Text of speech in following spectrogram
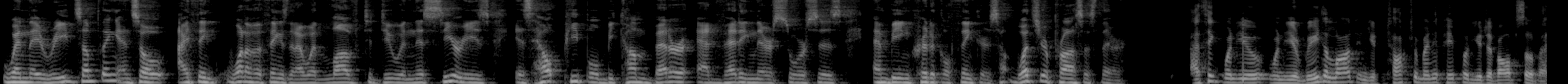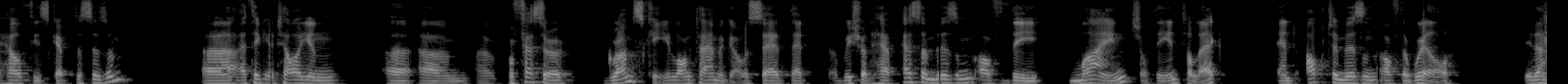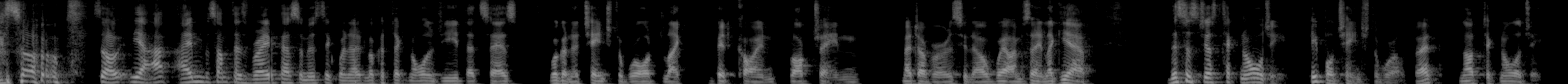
when they read something. And so I think one of the things that I would love to do in this series is help people become better at vetting their sources and being critical thinkers. What's your process there? I think when you when you read a lot and you talk to many people, you develop sort of a healthy skepticism. Uh, I think Italian uh, um, uh, professor Gramsci, a long time ago, said that we should have pessimism of the mind, of the intellect, and optimism of the will you know so so yeah I, am sometimes very pessimistic when i look at technology that says we're going to change the world like bitcoin blockchain metaverse you know where i'm saying like yeah this is just technology. People change the world right? Not technology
